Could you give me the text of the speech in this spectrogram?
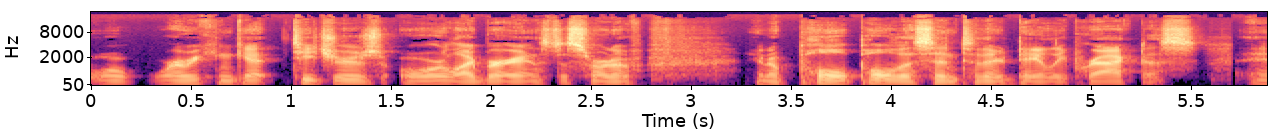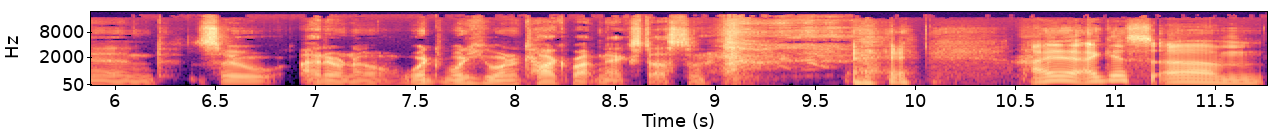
or where we can get teachers or librarians to sort of, you know, pull, pull this into their daily practice. And so I don't know. What, what do you want to talk about next, Dustin? I, I guess, um,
